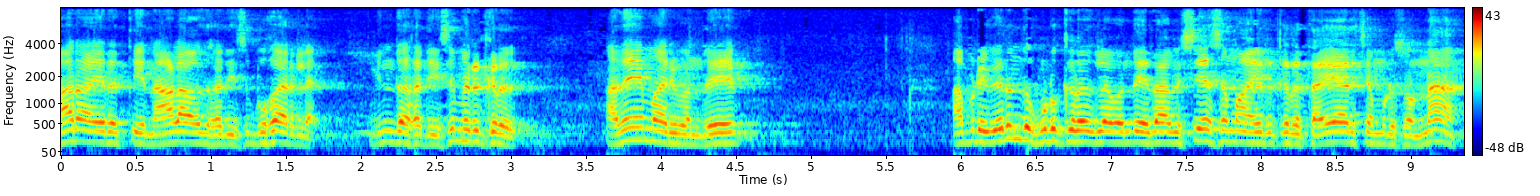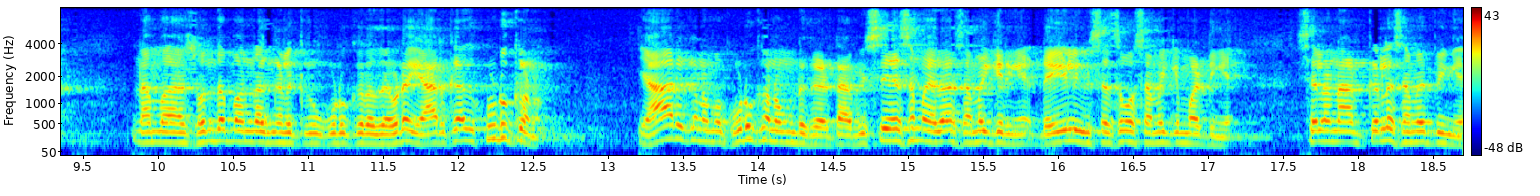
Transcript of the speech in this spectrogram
ஆறாயிரத்தி நாலாவது ஹதீஸ் புகாரில் இந்த ஹதீஸும் இருக்கிறது. அதே மாதிரி வந்து அப்படி விருந்து கொடுக்குறதுல வந்து ஏதாவது விசேஷமாக இருக்கிற தயாரிச்சோம்னு சொன்னால் நம்ம சொந்த பந்தங்களுக்கு கொடுக்குறத விட யாருக்காவது கொடுக்கணும். யாருக்கு நம்ம கொடுக்கணும்னு கேட்டால் விசேஷமாக எதாவது சமைக்கிறீங்க. டெய்லி விசேஷமாக சமைக்க மாட்டீங்க. சில நாட்களில் சமைப்பீங்க.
